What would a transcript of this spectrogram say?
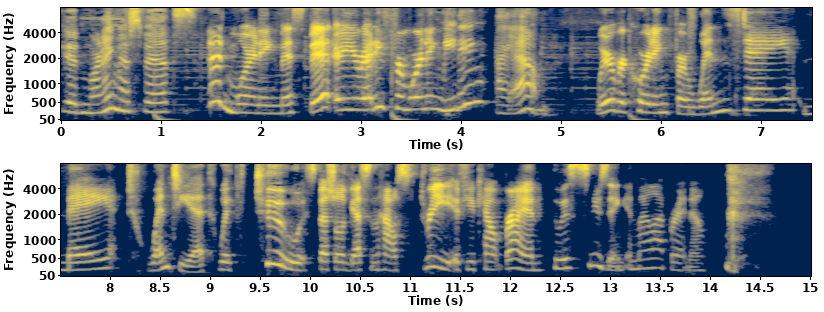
Good morning, Miss Misfits. Good morning, Miss Bit. Are you ready for morning meeting? I am. We're recording for Wednesday, May 20th with two special guests in the house, three if you count Brian, who is snoozing in my lap right now.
